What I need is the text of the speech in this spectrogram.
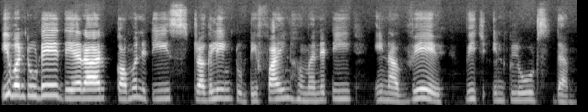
Even today, there are communities struggling to define humanity in a way which includes them.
